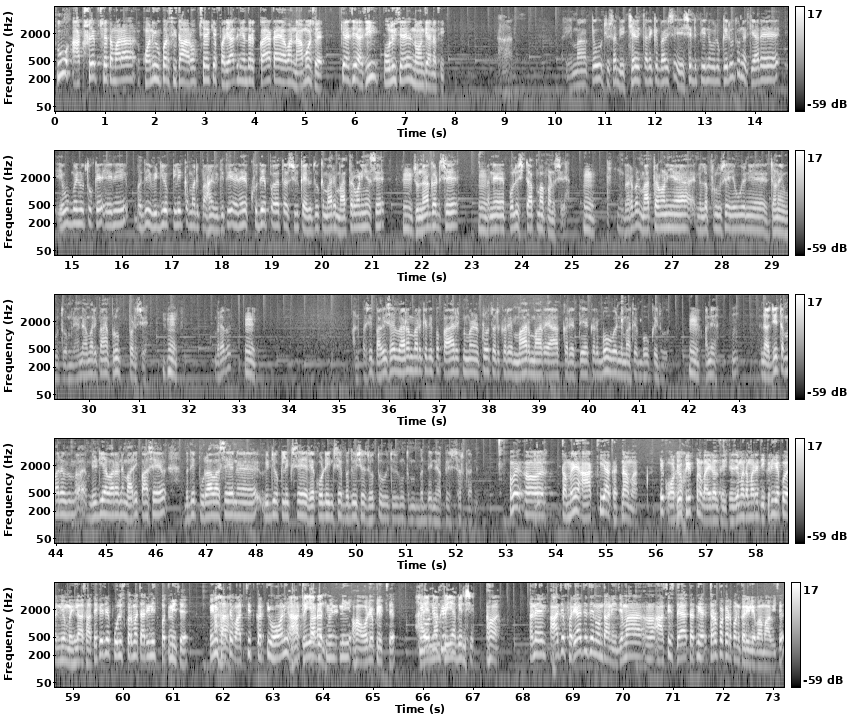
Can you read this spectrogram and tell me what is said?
શું આક્ષેપ છે તમારા? કોની ઉપર સીધા આરોપ છે કે ફરિયાદની અંદર કયા કયા એવા નામો છે કે જે હજી પોલીસે નોંધ્યા નથી? હા. એમાં કેવું થયું સાહેબ અઠ્યાવીસ તારીખે બાવીસ એસિડ પીને ઓલું કર્યું હતું ને ત્યારે એવું બન્યું હતું કે એની બધી વીડિયો ક્લિક અમારી પાસે આવી ગઈ હતી. એને ખુદે સ્વીકાર્યું હતું કે મારે માતરવાણીયા છે જુનાગઢ છે અને પોલીસ સ્ટાફમાં પણ છે. બરાબર માતાવાણીએ એને લફરું છે એવું એને જણાવ્યું હતું અમને અને અમારી પાસે પ્રૂફ પણ છે. બરાબર? અને પછી ભાવી સાહેબ વારંવાર કીધું પપ્પા આ રીતનું મને ટોર્ચર કરે માર મારે આ કરે તે કરે. બહુ એને માથે બહુ કર્યું. અને અને હજી તમારે મીડિયા વાળાને મારી પાસે બધી પુરાવા છે અને વીડિયો ક્લિક છે રેકોર્ડિંગ છે બધું છે જોતું હોય તો હું તમને બધાને આપીશ સરકારને. હવે તમે આખી આ ઘટનામાં એક ઓડિયો ક્લિપ પણ વાયરલ થઈ છે જેમાં તમારી દીકરીએ કોઈ અન્ય મહિલા સાથે કે જે પોલીસ કર્મચારીની પત્ની છે એની સાથે વાતચીત કરતી હોવાની આઠ. સાડા મિનિટની હા ઓડિયો ક્લિપ છે. પ્રિયાબેન હા અને આ જે ફરિયાદ છે નોંધાણી જેમાં આશિષ દયાતરની ધરપકડ પણ કરી લેવામાં આવી છે.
